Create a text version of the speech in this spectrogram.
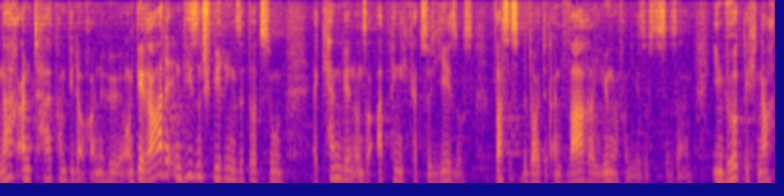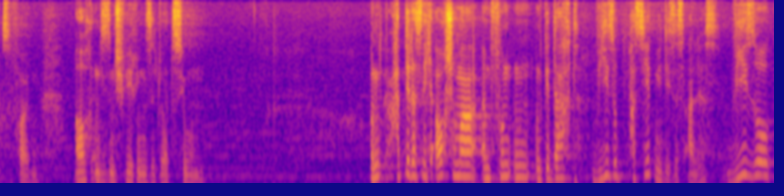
nach einem Tal kommt wieder auch eine Höhe. Und gerade in diesen schwierigen Situationen erkennen wir in unserer Abhängigkeit zu Jesus, was es bedeutet, ein wahrer Jünger von Jesus zu sein, ihm wirklich nachzufolgen, auch in diesen schwierigen Situationen. Und habt ihr das nicht auch schon mal empfunden und gedacht, wieso passiert mir dieses alles? Wieso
